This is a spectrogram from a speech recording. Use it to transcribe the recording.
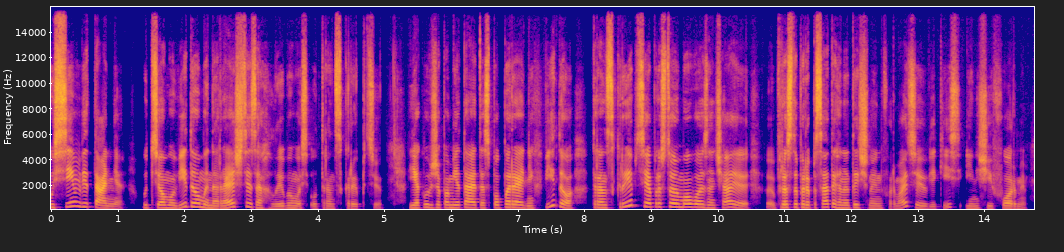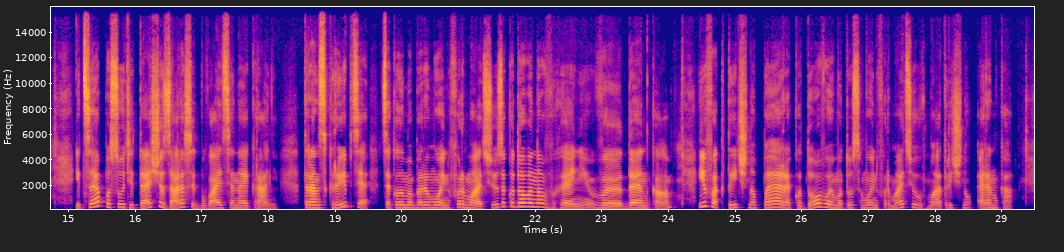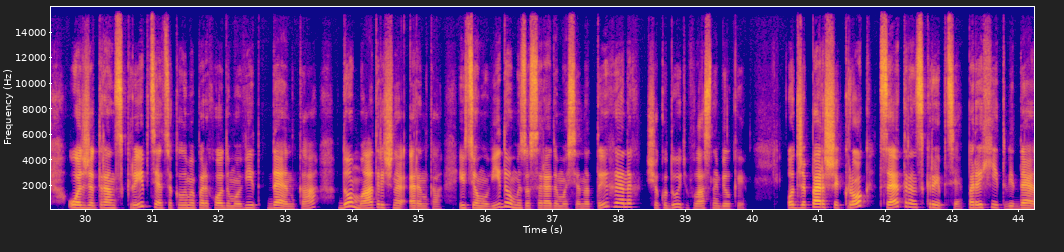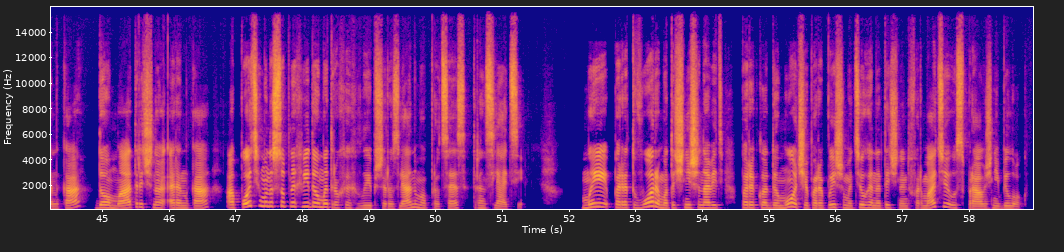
Усім вітання! У цьому відео ми нарешті заглибимось у транскрипцію. Як ви вже пам'ятаєте з попередніх відео, транскрипція простою мовою означає е, просто переписати генетичну інформацію в якійсь іншій формі. І це, по суті, те, що зараз відбувається на екрані. Транскрипція це коли ми беремо інформацію, закодовану в гені, в ДНК, і фактично перекодовуємо ту саму інформацію в матричну РНК. Отже, транскрипція це коли ми переходимо від ДНК до матричної РНК. І в цьому відео ми зосередимося на тих генах, що кодують власне білки. Отже, перший крок це транскрипція, перехід від ДНК до матричної РНК, а потім у наступних відео ми трохи глибше розглянемо процес трансляції. Ми перетворимо, точніше, навіть перекладемо чи перепишемо цю генетичну інформацію у справжній білок.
